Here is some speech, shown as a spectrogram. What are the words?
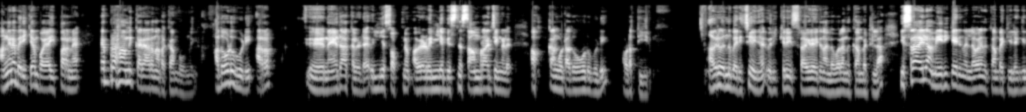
അങ്ങനെ ഭരിക്കാൻ പോയാൽ ഈ പറഞ്ഞ എബ്രഹാമിക് കരാർ നടക്കാൻ പോകുന്നില്ല. അതോടുകൂടി അറബ് നേതാക്കളുടെ വലിയ സ്വപ്നം അവരുടെ വലിയ ബിസിനസ് സാമ്രാജ്യങ്ങൾ ഒക്കെ അങ്ങോട്ട് അതോടുകൂടി അവിടെ തീരും. അവർ വന്ന് ഭരിച്ചു കഴിഞ്ഞാൽ ഒരിക്കലും ഇസ്രായേലായിട്ട് നല്ലപോലെ നിൽക്കാൻ പറ്റില്ല. ഇസ്രായേൽ അമേരിക്കയായിട്ട് നല്ലപോലെ നിൽക്കാൻ പറ്റിയില്ലെങ്കിൽ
